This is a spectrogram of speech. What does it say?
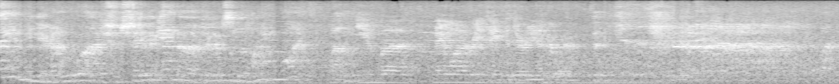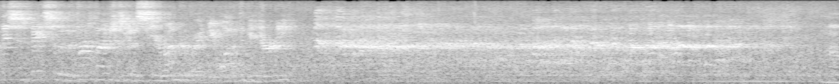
So what are you saying here? Well, I should shave again. Uh, pick up some white wine. Well, you uh, may want to rethink the dirty underwear. But this is basically the first time she's going to see your underwear. Do you want it to be dirty? No.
